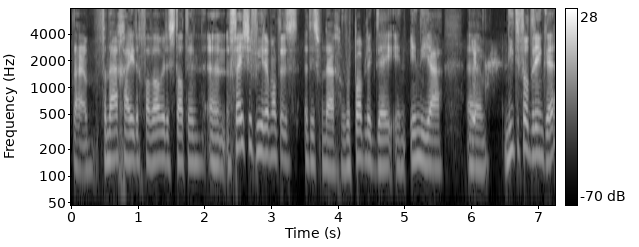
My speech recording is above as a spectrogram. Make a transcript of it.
Nou, vandaag ga je in ieder geval wel weer de stad in. Een feestje vieren, want het is, het is vandaag Republic Day in India. Ja. Niet te veel drinken, hè?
